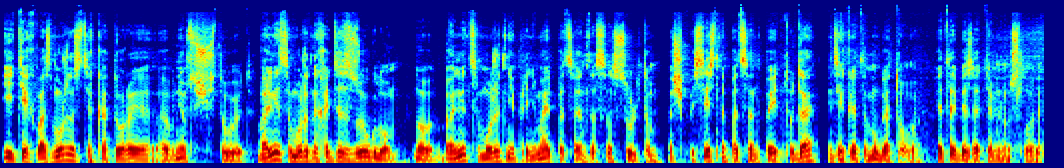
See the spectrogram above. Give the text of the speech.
и тех возможностях, которые э, в нем существуют. Больница может находиться за углом, но больница может не принимать пациента с инсультом. Значит, естественно, пациент поедет туда, где к этому готовы. Это обязательное условие.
